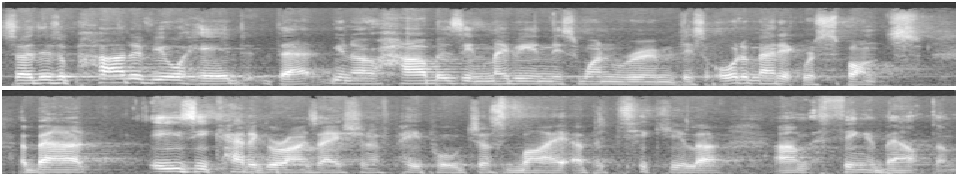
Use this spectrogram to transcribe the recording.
So there's a part of your head that, you know, harbors in maybe in this one room this automatic response about easy categorization of people just by a particular um, thing about them.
